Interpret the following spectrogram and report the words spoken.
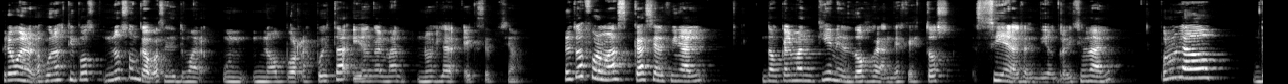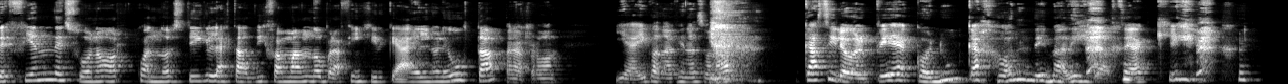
Pero bueno, los buenos tipos no son capaces de tomar un no por respuesta y Dunkelman no es la excepción. De todas formas, casi al final, Dunkelman tiene dos grandes gestos, sí en el sentido tradicional. Por un lado, defiende su honor cuando Stig la está difamando para fingir que a él no le gusta. Para, perdón. Y ahí cuando defiende su honor, casi lo golpea con un cajón de madera. O sea, ¿qué?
